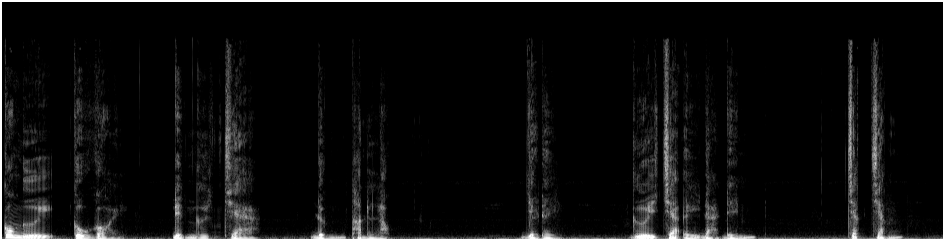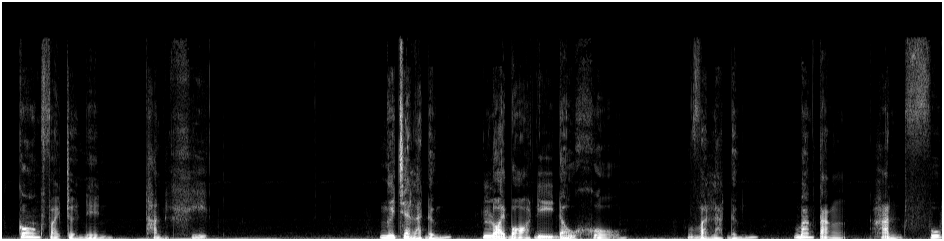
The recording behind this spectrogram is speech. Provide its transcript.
Con người cầu gọi đến người cha đứng thanh lọc. Giờ đây, người cha ấy đã đến. Chắc chắn con phải trở nên thanh khiết người cha là đấng, loại bỏ đi đau khổ và là đấng ban tặng hạnh phúc.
